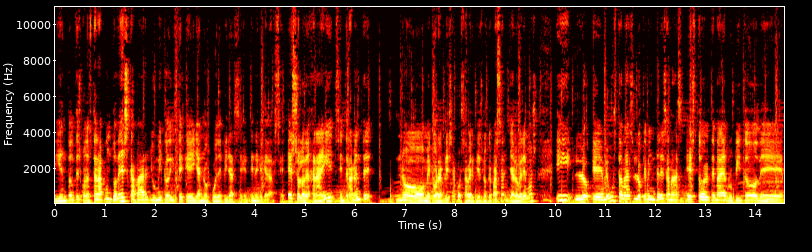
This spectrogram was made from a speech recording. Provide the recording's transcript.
y entonces cuando están a punto de escapar Yumiko dice que ella no puede pirarse, que tiene que quedarse. Eso lo dejan ahí, sinceramente no me corre prisa por saber qué es lo que pasa, ya lo veremos. Y lo que me gusta más, lo que me interesa más, es todo el tema del grupito de,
